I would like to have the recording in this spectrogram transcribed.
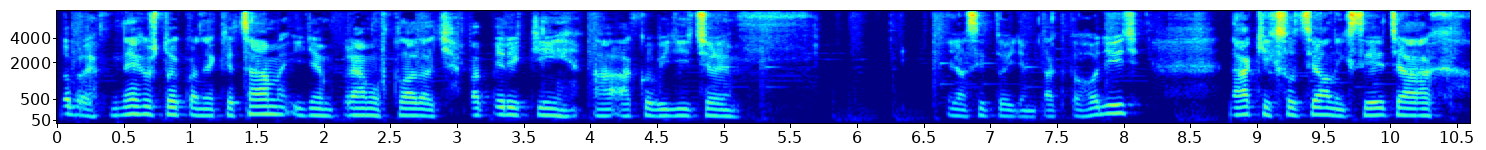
Dobre, nech už toľko nekecam, idem priamo vkladať papieriky a ako vidíte, ja si to idem takto hodiť na akých sociálnych sieťach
